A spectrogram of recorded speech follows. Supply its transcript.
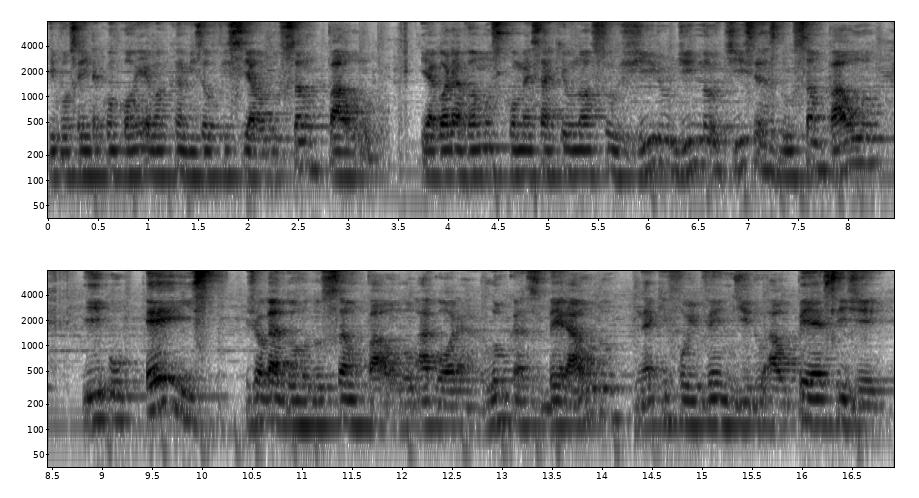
E você ainda concorre a uma camisa oficial do São Paulo. E agora vamos começar aqui o nosso giro de notícias do São Paulo e o ex jogador do São Paulo agora, Lucas Beraldo, né, que foi vendido ao PSG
